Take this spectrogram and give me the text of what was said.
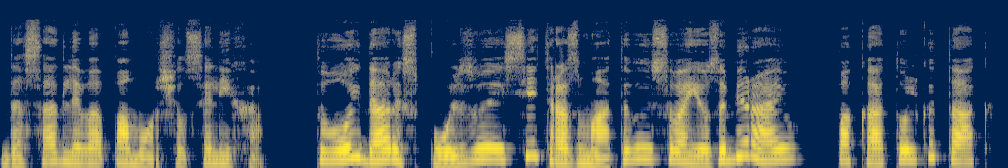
Досадливо поморщился лихо. Твой дар используя, сеть разматываю, свое забираю. Пока только так.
